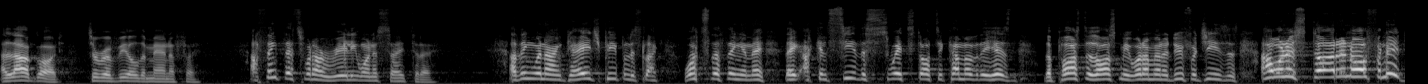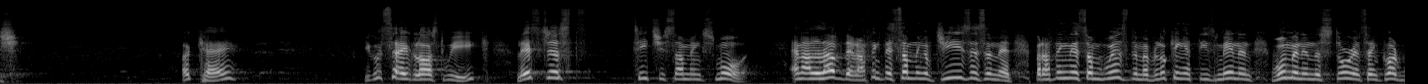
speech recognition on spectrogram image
Allow God to reveal the man of faith. I think that's what I really want to say today. I think when I engage people, it's like, what's the thing? And they, they, I can see the sweat start to come over their heads. The pastors ask me what I'm going to do for Jesus. I want to start an orphanage. Okay. You got saved last week. Let's just teach you something small. And I love that. I think there's something of Jesus in that. But I think there's some wisdom of looking at these men and women in the story and saying, God,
